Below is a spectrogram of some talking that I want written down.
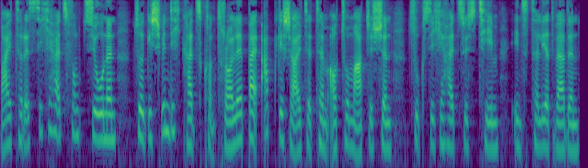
weitere Sicherheitsfunktionen zur Geschwindigkeitskontrolle bei abgeschaltetem automatischen Zugsicherheitssystem installiert werden.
